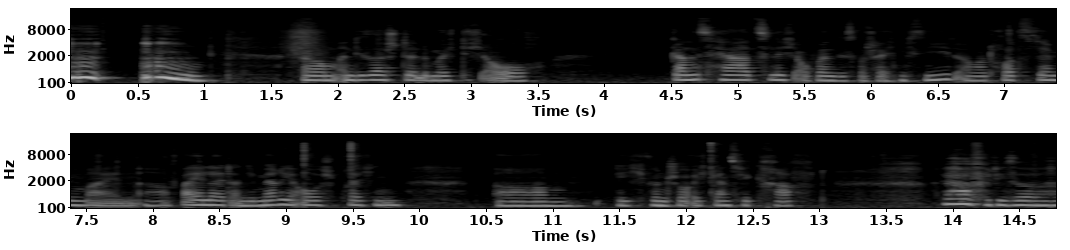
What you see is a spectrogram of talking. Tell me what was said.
ähm, an dieser Stelle möchte ich auch ganz herzlich, auch wenn sie es wahrscheinlich nicht sieht, aber trotzdem mein äh, Beileid an die Mary aussprechen. Ähm, ich wünsche euch ganz viel Kraft. Ja, für diese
